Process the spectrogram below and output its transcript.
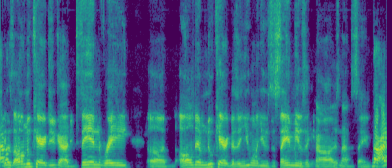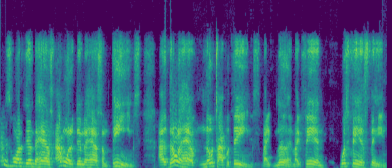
It was all new characters. You got Finn, Rey, uh, all them new characters, and you want to use the same music. No, it's not the same. No, I just wanted them to have. I wanted them to have some themes. I they don't have no type of themes, like none. Like Finn, what's Finn's theme?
